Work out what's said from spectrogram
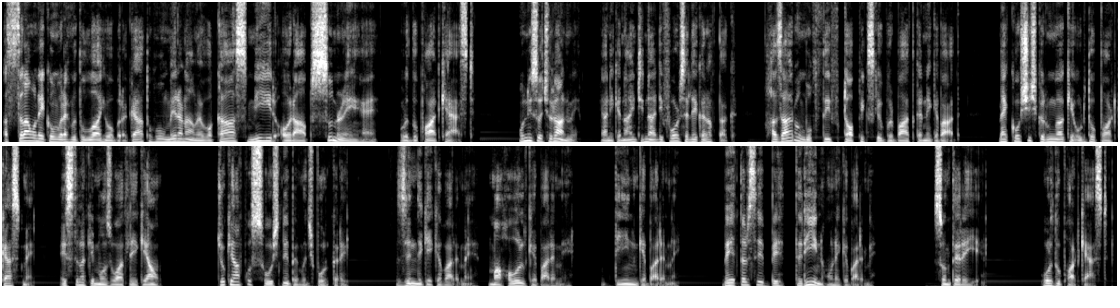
السلام علیکم ورحمۃ اللہ وبرکاتہ۔ میرا نام ہے وکاس میر اور آپ سن رہے ہیں اردو پاڈ کاسٹ انیس سو چورانوے یعنی کہ نائنٹین نائنٹی فور سے لے کر اب تک ہزاروں مختلف ٹاپکس کے اوپر بات کرنے کے بعد میں کوشش کروں گا کہ اردو پوڈ کاسٹ میں اس طرح کے موضوعات لے کے آؤں جو کہ آپ کو سوچنے پہ مجبور کرے۔ زندگی کے بارے میں، ماحول کے بارے میں، دین کے بارے میں، بہتر سے بہترین ہونے کے بارے میں۔ سنتے رہیے اردو پوڈ کاسٹ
